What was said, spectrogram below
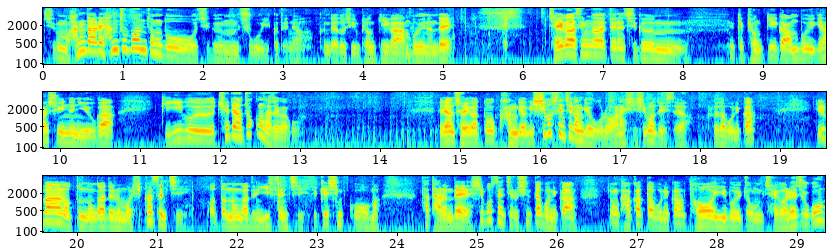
지금 한 달에 한두 번 정도 지금 주고 있거든요. 근데도 지금 병기가 안 보이는데 제가 생각할 때는 지금 이렇게 병기가 안 보이게 할 수 있는 이유가 잎을 최대한 조금 가져가고 왜냐면 저희가 또 간격이 15cm 간격으로 하나씩 심어져 있어요. 그러다 보니까 일반 어떤 농가들은 뭐 18cm, 어떤 농가들은 20cm 이렇게 심고 막 다 다른데 15cm로 심다 보니까 좀 가깝다 보니까 더 잎을 좀 제거를 해주고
